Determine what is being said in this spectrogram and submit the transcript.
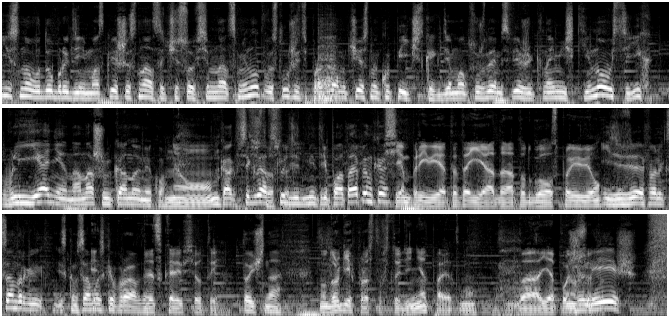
И снова добрый день. В Москве 16 часов 17 минут. Вы слушаете программу «Честно купеческая», где мы обсуждаем свежие экономические новости, их влияние на нашу экономику. Ну, как всегда, в студии Дмитрий Потапенко. Всем привет, это я, да, тут голос появил. И Зюзяев Александр из «Комсомольской это, правды». Это, скорее всего, ты. Точно. Ну, других просто в студии нет, поэтому, да, я понял, Жалеешь? что...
